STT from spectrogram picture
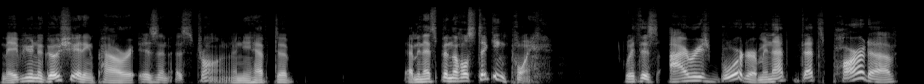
maybe your negotiating power isn't as strong and you have to I mean that's been the whole sticking point with this Irish border. I mean that that's part of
